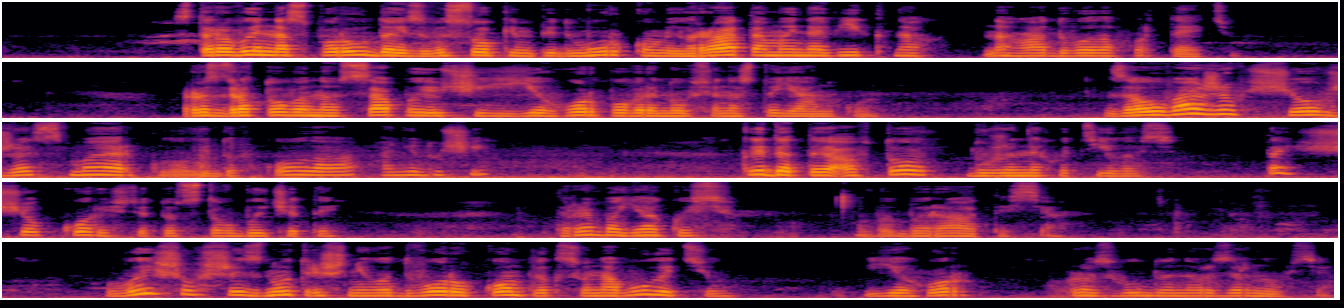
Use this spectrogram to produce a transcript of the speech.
Старовинна споруда із високим підмурком і гратами на вікнах нагадувала фортецю. Роздратовано сапаючи, Єгор повернувся на стоянку. Зауважив, що вже смеркло і довкола ані душі. Кидати авто дуже не хотілося. Та й що користю тут стовбичити. Треба якось вибиратися. Вийшовши з внутрішнього двору комплексу на вулицю, Єгор розгублено розвернувся.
